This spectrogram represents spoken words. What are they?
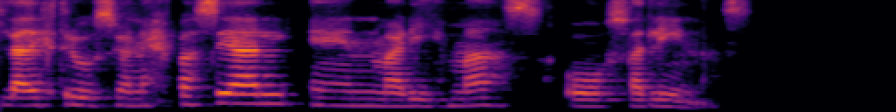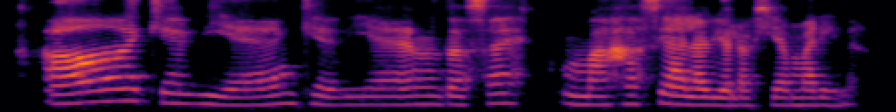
la distribución espacial en marismas o salinas. ¡Ay, qué bien, qué bien! Entonces, más hacia la biología marina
